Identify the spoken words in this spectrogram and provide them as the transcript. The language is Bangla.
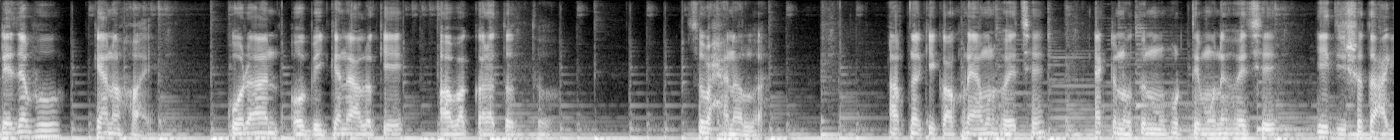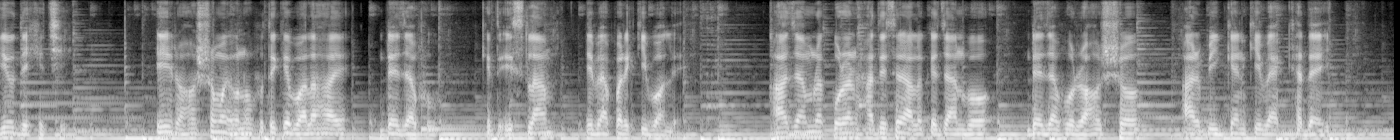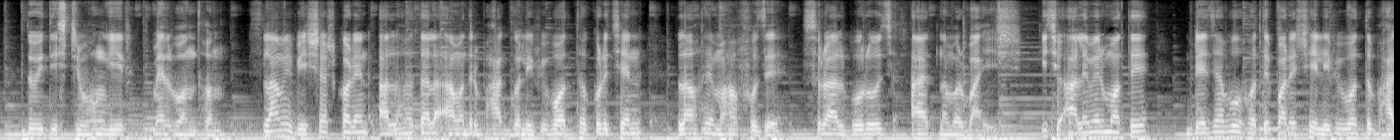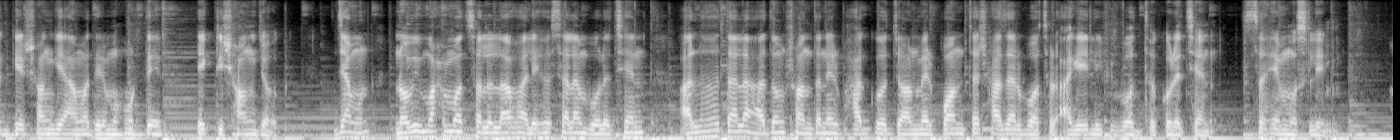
ডেজাভু কেন হয়? কোরআন ও বিজ্ঞানের আলোকে অবাক করা তথ্য। সুবাহানাল্লাহ। আপনার কি কখনো এমন হয়েছে? একটা নতুন মুহূর্তে মনে হয়েছে, এই দৃশ্য তো আগেও দেখেছি। এই রহস্যময় অনুভূতিকে বলা হয় ডেজাভু কিন্তু ইসলাম এ ব্যাপারে কি বলে? আজ আমরা কোরআন হাদিসের আলোকে জানব ডেজাভুর রহস্য আর বিজ্ঞান কি ব্যাখ্যা দেয়। দুই দৃষ্টিভঙ্গির মেলবন্ধন। ইসলামে বিশ্বাস করেন, আল্লাহ তালা আমাদের ভাগ্য লিপিবদ্ধ করেছেন লহে মাহফুজে। সুরাল বুরুজ আয়াত নম্বর বাইশ। কিছু আলেমের মতে ডেজাবু হতে পারে সেই লিপিবদ্ধ ভাগ্যের সঙ্গে আমাদের মুহূর্তের একটি সংযোগ। যেমন, নবী মোহাম্মদ সাল্লাহ আলহিহাল্লাম বলেছেন, আল্লাহ তালা আদম সন্তানের ভাগ্য জন্মের পঞ্চাশ হাজার বছর আগেই লিপিবদ্ধ করেছেন। সোহে মুসলিম।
